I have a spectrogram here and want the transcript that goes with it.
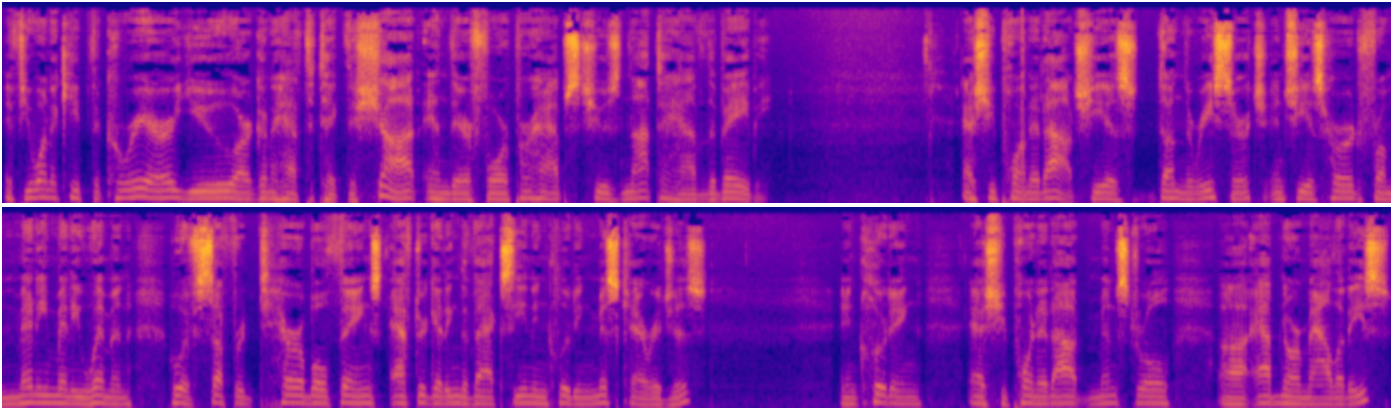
If you want to keep the career, you are going to have to take the shot and therefore perhaps choose not to have the baby. As she pointed out, she has done the research and she has heard from many, many women who have suffered terrible things after getting the vaccine, including miscarriages, including, as she pointed out, menstrual uh, abnormalities.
